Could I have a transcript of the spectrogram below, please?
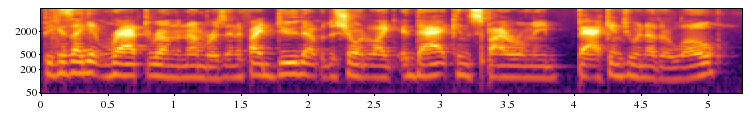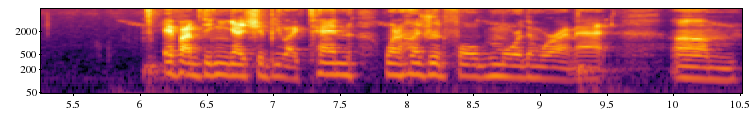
because I get wrapped around the numbers and if I do that with the show like that can spiral me back into another low. If I'm thinking I should be like 10 100 fold more than where I'm at. Um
